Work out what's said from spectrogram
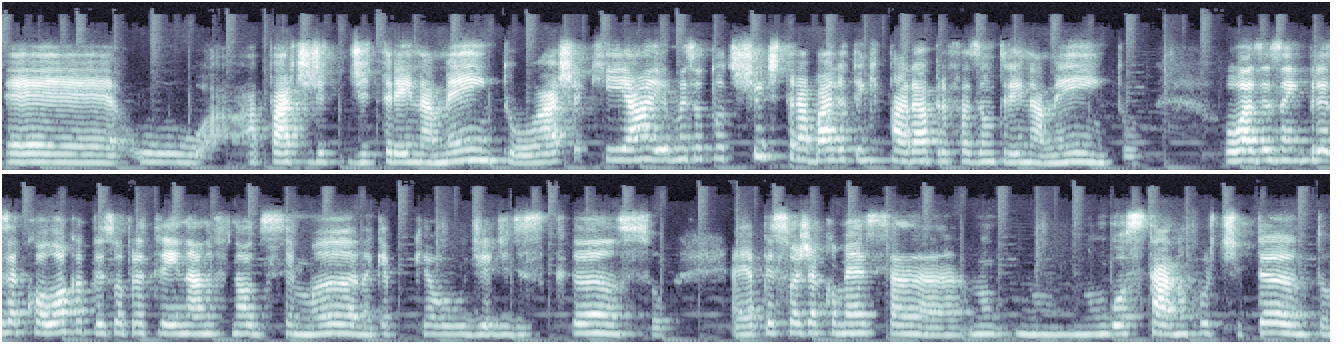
é, o, a parte de, de, treinamento, acha que, ah, eu, mas eu estou cheio de trabalho, eu tenho que parar para fazer um treinamento. Ou às vezes a empresa coloca a pessoa para treinar no final de semana, que é, que é o dia de descanso, aí a pessoa já começa a não, não gostar, não curtir tanto.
